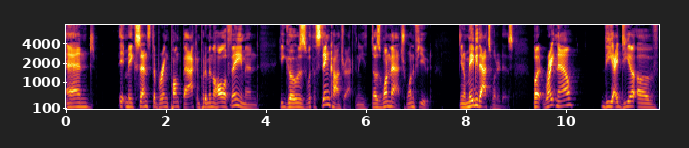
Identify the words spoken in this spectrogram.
And it makes sense to bring Punk back and put him in the Hall of Fame. And he goes with a Sting contract and he does one match, one feud. You know, maybe that's what it is. But right now, the idea of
